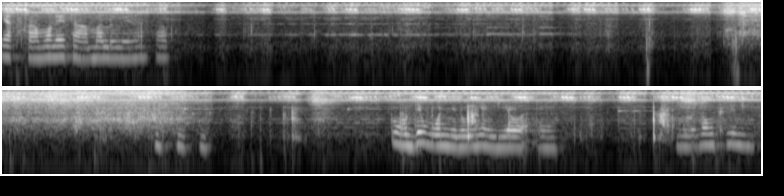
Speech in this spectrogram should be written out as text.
อยากถามอะไรถามมาเลยนะครับตัวนได้วนอยู่ตรงนี้อย่างเดียวอะ เออมันก็ต้องขึ้นไป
